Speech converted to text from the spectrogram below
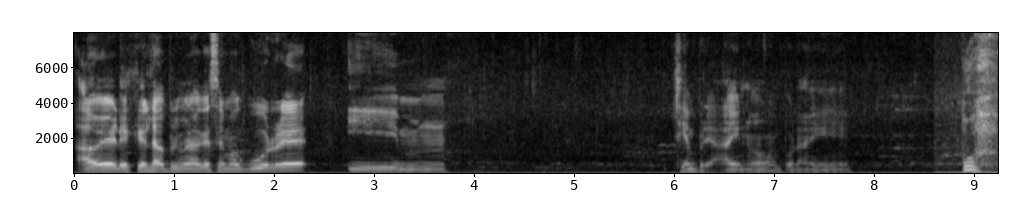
A ver, es que es la primera que se me ocurre y... mm, siempre hay, ¿no? Por ahí... Uf,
